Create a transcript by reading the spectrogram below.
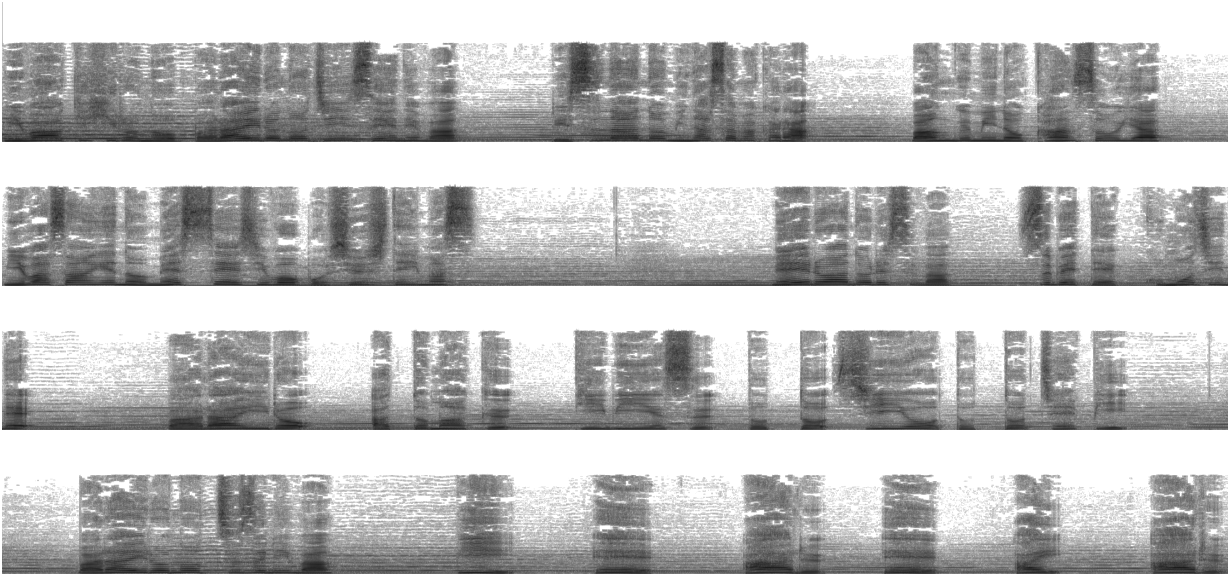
三輪明宏のバラ色の人生ではリスナーの皆様から番組の感想や三輪さんへのメッセージを募集しています。メールアドレスはすべて小文字で、バラ色アットマーク tbs.co.jp バラ色の綴りは b, a, r, a, i, r,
